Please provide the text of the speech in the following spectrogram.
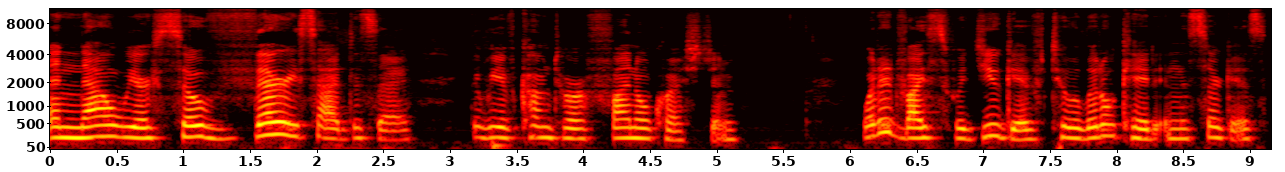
And now we are so very sad to say that we have come to our final question. What advice would you give to a little kid in the circus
